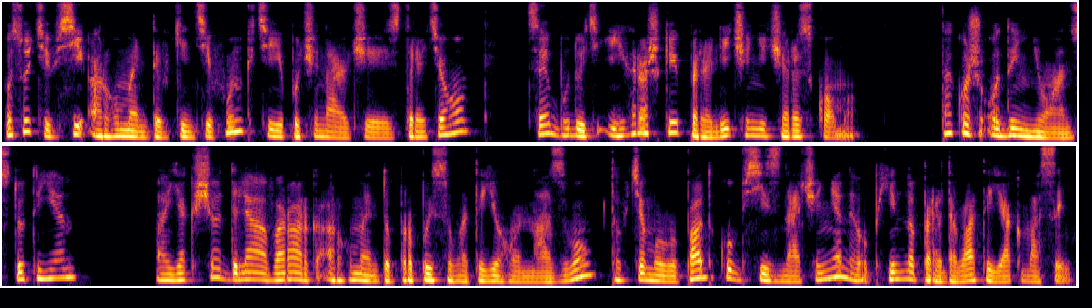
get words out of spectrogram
По суті, всі аргументи в кінці функції, починаючи з третього, це будуть іграшки, перелічені через кому. Також один нюанс тут є. Якщо для vararg аргументу прописувати його назву, то в цьому випадку всі значення необхідно передавати як масив.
